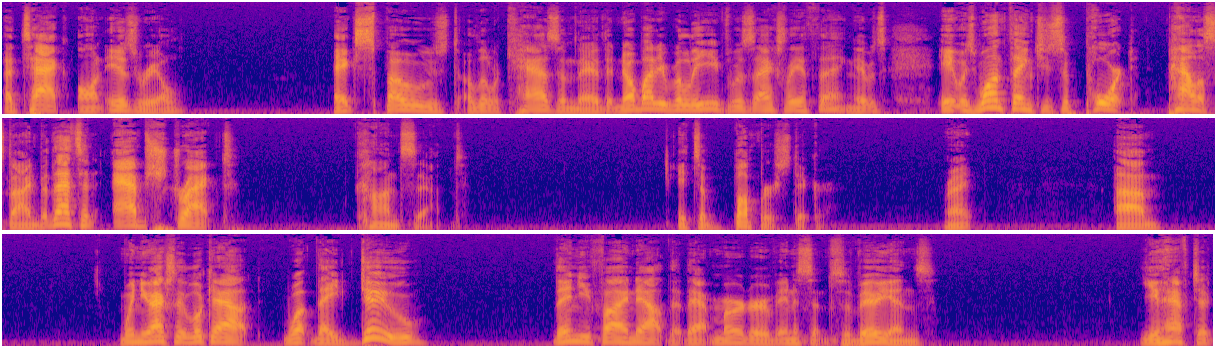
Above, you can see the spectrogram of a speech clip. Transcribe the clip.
attack on israel exposed a little chasm there that nobody believed was actually a thing. It was it was one thing to support Palestine, but that's an abstract concept. It's a bumper sticker, right? Um, when you actually look at what they do, then you find out that that murder of innocent civilians, you have to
